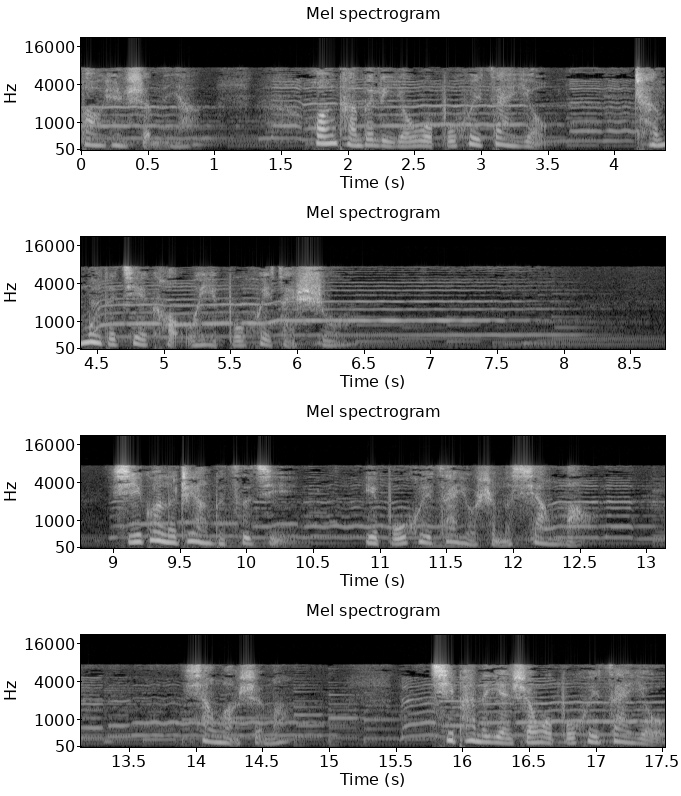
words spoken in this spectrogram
抱怨什么呀？荒唐的理由我不会再有，沉默的借口我也不会再说。习惯了这样的自己，也不会再有什么向往。向往什么？期盼的眼神，我不会再有；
